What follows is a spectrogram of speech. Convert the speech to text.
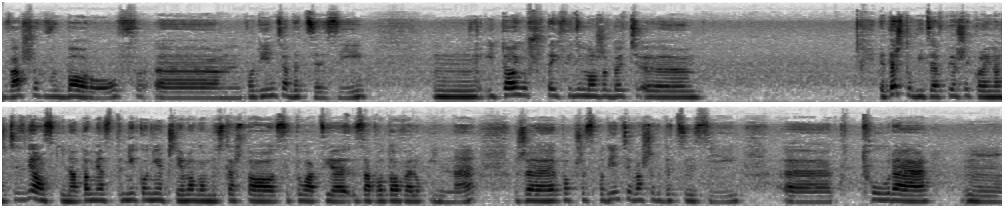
Waszych wyborów, podjęcia decyzji. Mm, I to już w tej chwili może być. Ja też tu widzę w pierwszej kolejności związki, natomiast niekoniecznie mogą być też to sytuacje zawodowe lub inne, że poprzez podjęcie Waszych decyzji, e, które, mm,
